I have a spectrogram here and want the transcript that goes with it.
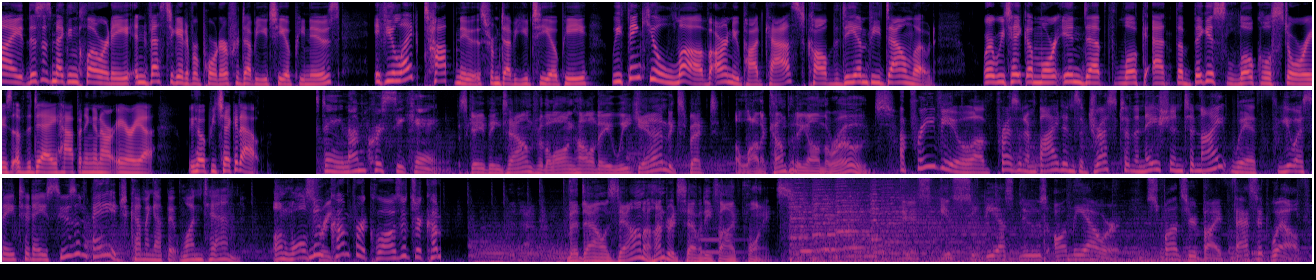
Hi, this is Megan Cloherty, investigative reporter for WTOP News. If you like top news from WTOP, we think you'll love our new podcast called the DMV Download, where we take a more in depth look at the biggest local stories of the day happening in our area. We hope you check it out. I'm Christy King. Escaping town for the long holiday weekend. Expect a lot of company on the roads. A preview of President Biden's address to the nation tonight with USA Today's Susan Page coming up at 110. On Wall Street, New comfort closets are coming. the Dow is down 175 points. This is CBS News on the Hour, sponsored by Facet Wealth.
